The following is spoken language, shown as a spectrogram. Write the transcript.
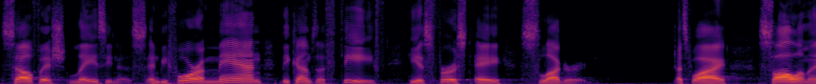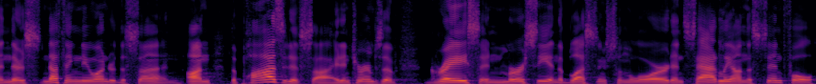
selfish laziness. And before a man becomes a thief, he is first a sluggard. That's why Solomon, there's nothing new under the sun. On the positive side, in terms of grace and mercy and the blessings from the Lord, and sadly on the sinful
